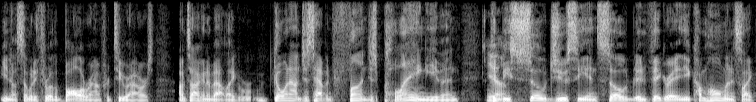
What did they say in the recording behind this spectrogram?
you know somebody throw the ball around for two hours. I'm talking about like going out and just having fun, just playing even can Yeah. be so juicy and so invigorating. You come home and it's like,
